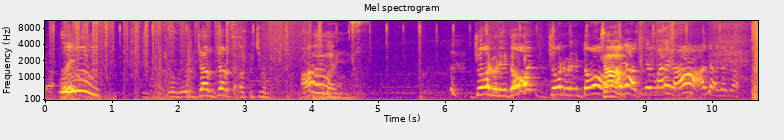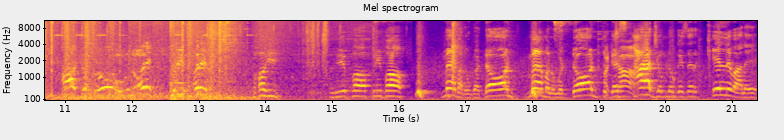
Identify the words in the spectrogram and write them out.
क्या? अरे रुक जा रुक जा रुक जा। पीछे आ भाई। जॉन बड़े डॉन जॉन बड़े डॉन। अच्छा। आजा तू मेरे को मारेगा। आ आजा आजा आजा। आ जा ब्रो। अरे अरे अरे। भाई अरे बाप रे बाप। मैं बनूँगा डॉन मैं बनूँगा डॉन। तो अच्छा। आज हम लोग सर खेलने वाले हैं।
